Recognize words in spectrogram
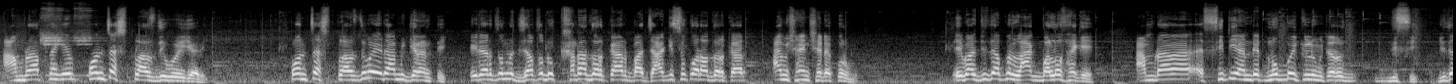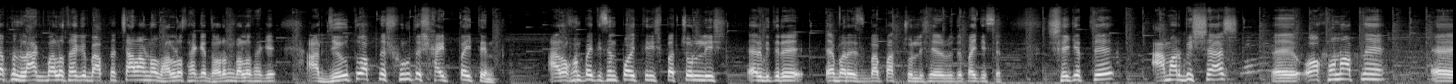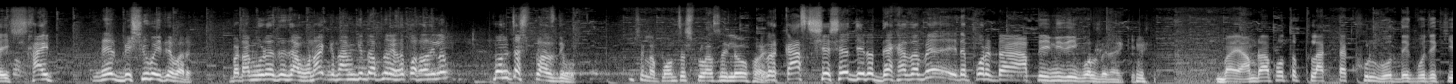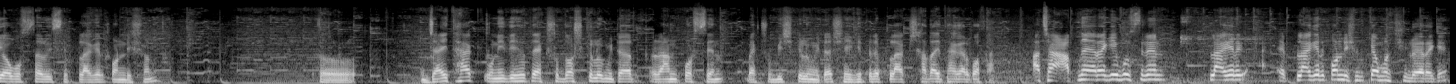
আমরা আপনাকে পঞ্চাশ প্লাস দিব এই গাড়ি। পঞ্চাশ প্লাস দেবো এটা আমি গ্যারান্টি এটার জন্য যতটুকু খাটা দরকার বা যা কিছু করা দরকার আমি সাইন সেটা করব। এবার যদি আপনার লাখ ভালো থাকে আমরা সিটি হান্ড্রেড নব্বই কিলোমিটারও দিছি। যদি আপনার লাখ ভালো থাকে বা আপনার চালানো ভালো থাকে ধরন ভালো থাকে আর যেহেতু আপনি শুরুতে ষাট পাইতেন আর এখন পাইতেছেন পঁয়ত্রিশ বা চল্লিশ এর ভিতরে অ্যাভারেজ বা পাঁচচল্লিশ এর ভিতরে পাইতেছেন। সেক্ষেত্রে আমার বিশ্বাস এখনও আপনি ষাটের বেশিও পাইতে পারে বাট আমি ওটাতে যাব না কিন্তু আমি কিন্তু আপনার কথা দিলাম পঞ্চাশ প্লাস দেবো। ইনশাল্লাহ পঞ্চাশ প্লাস হইলেও হয়। এবার কাজ শেষে যেটা দেখা যাবে এটা পরেটা আপনি নিজেই বলবেন আর কি। ভাই আমরা আপাতত প্লাগটা খুলবো দেখব যে কি অবস্থা রয়েছে প্লাগের কন্ডিশন তো যাই থাক উনি যেহেতু একশো দশ কিলোমিটার রান করছেন বা একশো বিশ কিলোমিটার সেই ক্ষেত্রে প্লাগ সাদাই থাকার কথা। আচ্ছা আপনি এর আগে বলছিলেন প্লাগের প্লাগের কন্ডিশন কেমন ছিল এর আগে?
